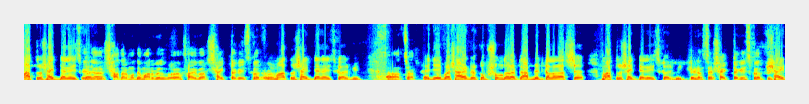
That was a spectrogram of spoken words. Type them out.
মাত্র ষাট টাকা স্কোয়ার ফিট সাদার মধ্যে মার্বেল ফাইবার ষাট টাকা স্কোয়ার ফিট মাত্র ষাট টাকা স্কোয়ার ফিট আচ্ছা। এই যে এই পাশে আরেকটা খুব সুন্দর একটা আপডেট কালার আসছে মাত্র ষাট টাকা স্কোয়ার ফিট এটা হচ্ছে ষাট টাকা স্কোয়ার ফিট ষাট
